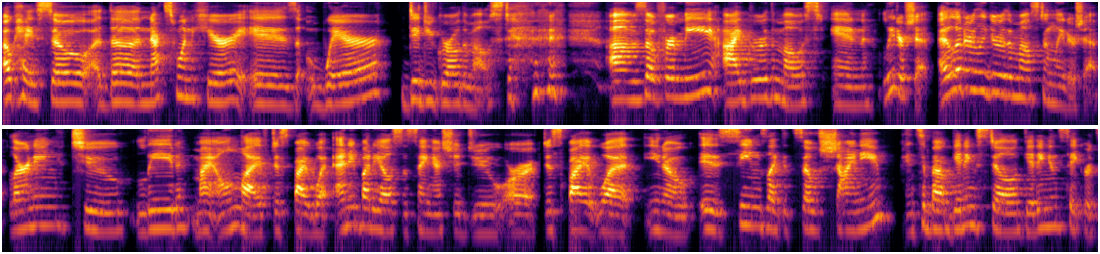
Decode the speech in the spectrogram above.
Okay, so uh, the next one here is where did you grow the most? um, so for me, I grew the most in leadership. I literally grew the most in leadership, learning to lead my own life despite what anybody else is saying I should do, or despite what, you know, it seems like it's so shiny. It's about getting still, getting in sacred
